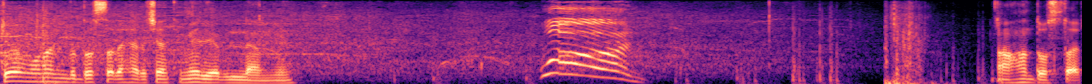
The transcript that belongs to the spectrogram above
Görüm ona indi dostlara hərəkətimi eləyə bilirəmmi? One, Aha dostlar,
